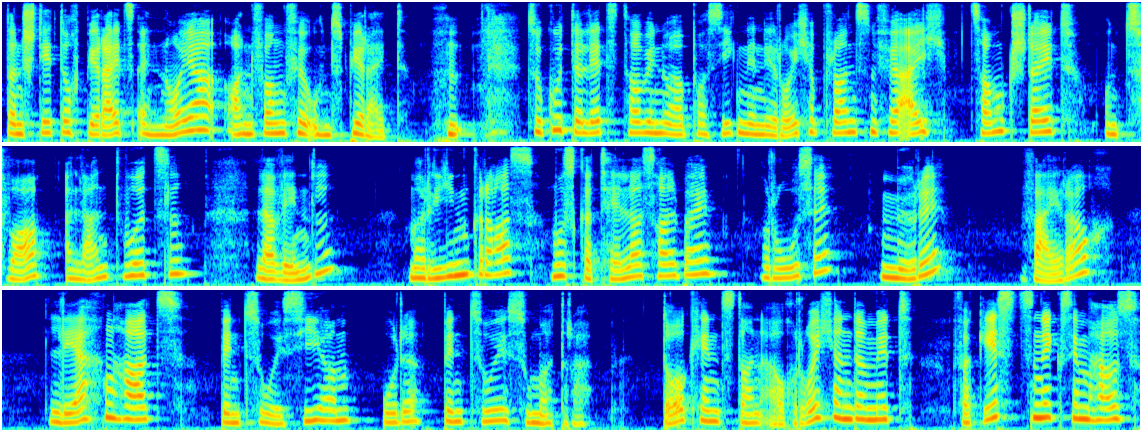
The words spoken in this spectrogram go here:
dann steht doch bereits ein neuer Anfang für uns bereit. Zu guter Letzt habe ich noch ein paar segnende Räucherpflanzen für euch zusammengestellt. Und zwar eine Landwurzel, Lavendel, Mariengras, Muscatella Salbei, Rose, Myrrhe, Weihrauch, Lerchenharz, Benzoe Siam oder Benzoe Sumatra. Da könnt ihr dann auch räuchern damit. Vergesst nichts im Haus,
